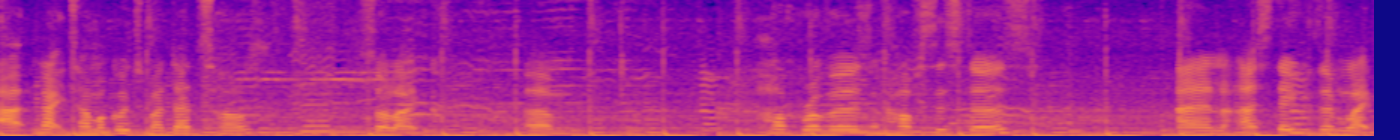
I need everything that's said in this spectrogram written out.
at night time I go to my dad's house. So like um, half brothers and half sisters. And I stay with them like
